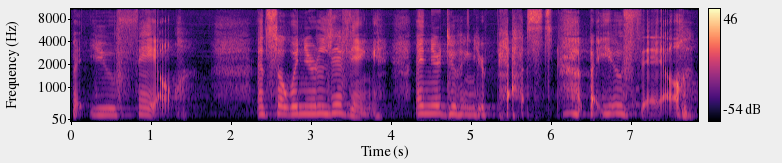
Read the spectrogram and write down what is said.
but you fail. And so when you're living and you're doing your best, but you fail,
